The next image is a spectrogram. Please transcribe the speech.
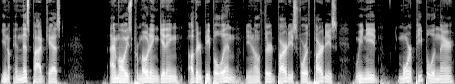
you know, in this podcast, I'm always promoting getting other people in, you know, third parties, fourth parties. We need more people in there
